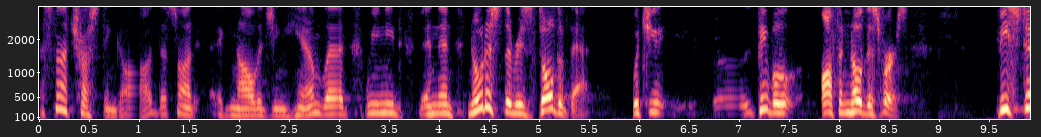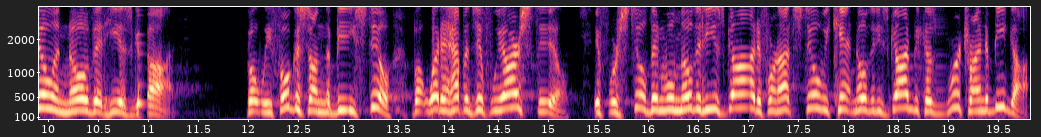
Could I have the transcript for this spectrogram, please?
That's not trusting God. That's not acknowledging him. Let we need and then notice the result of that, which you people often know this verse. Be still and know that he is God but we focus on the be still. But what happens if we are still? If we're still, then we'll know that He is God. If we're not still, we can't know that He's God because we're trying to be God.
